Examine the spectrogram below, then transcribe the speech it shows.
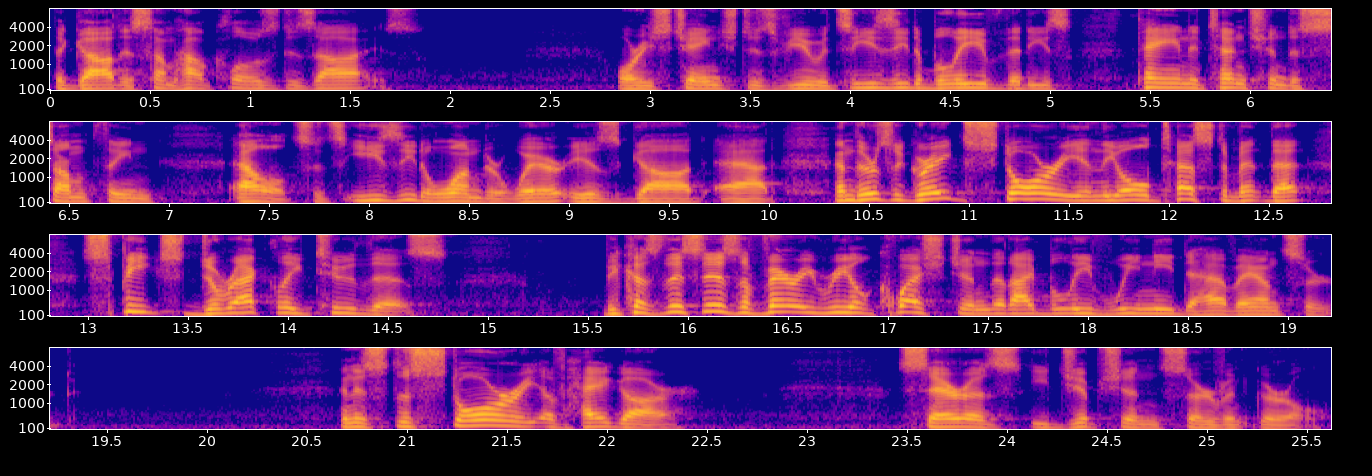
that God has somehow closed his eyes or he's changed his view. It's easy to believe that he's paying attention to something else. It's easy to wonder where is God at? And there's a great story in the Old Testament that speaks directly to this because this is a very real question that I believe we need to have answered. And it's the story of Hagar, Sarah's Egyptian servant girl.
